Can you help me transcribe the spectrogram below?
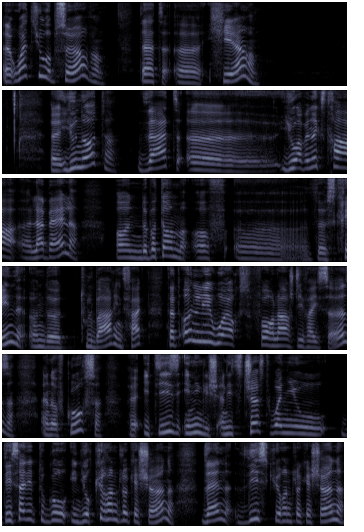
Uh, what you observe that uh, here, uh, you note that uh, you have an extra uh, label on the bottom of uh, the screen, on the toolbar in fact, that only works for large devices. And of course uh, it is in English. And it's just when you decided to go in your current location then this current location uh,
